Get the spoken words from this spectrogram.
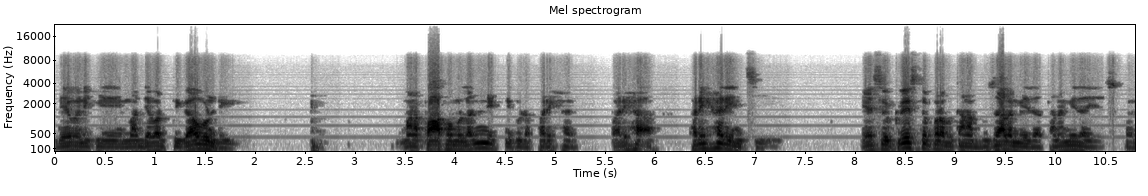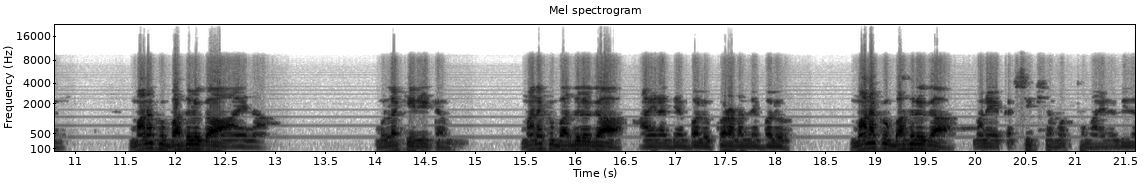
దేవునికి మధ్యవర్తిగా ఉండి మన పాపములన్నిటిని కూడా పరిహ పరిహ పరిహరించి యేసుక్రీస్తు ప్రభు తన భుజాల మీద తన మీద వేసుకొని మనకు బదులుగా ఆయన ముళ్ళ కిరీటం మనకు బదులుగా ఆయన దెబ్బలు కొరడ దెబ్బలు మనకు బదులుగా మన యొక్క శిక్ష మొత్తం ఆయన మీద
